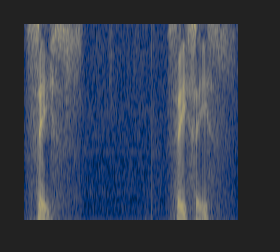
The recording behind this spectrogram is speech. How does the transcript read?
6. 6, 6.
